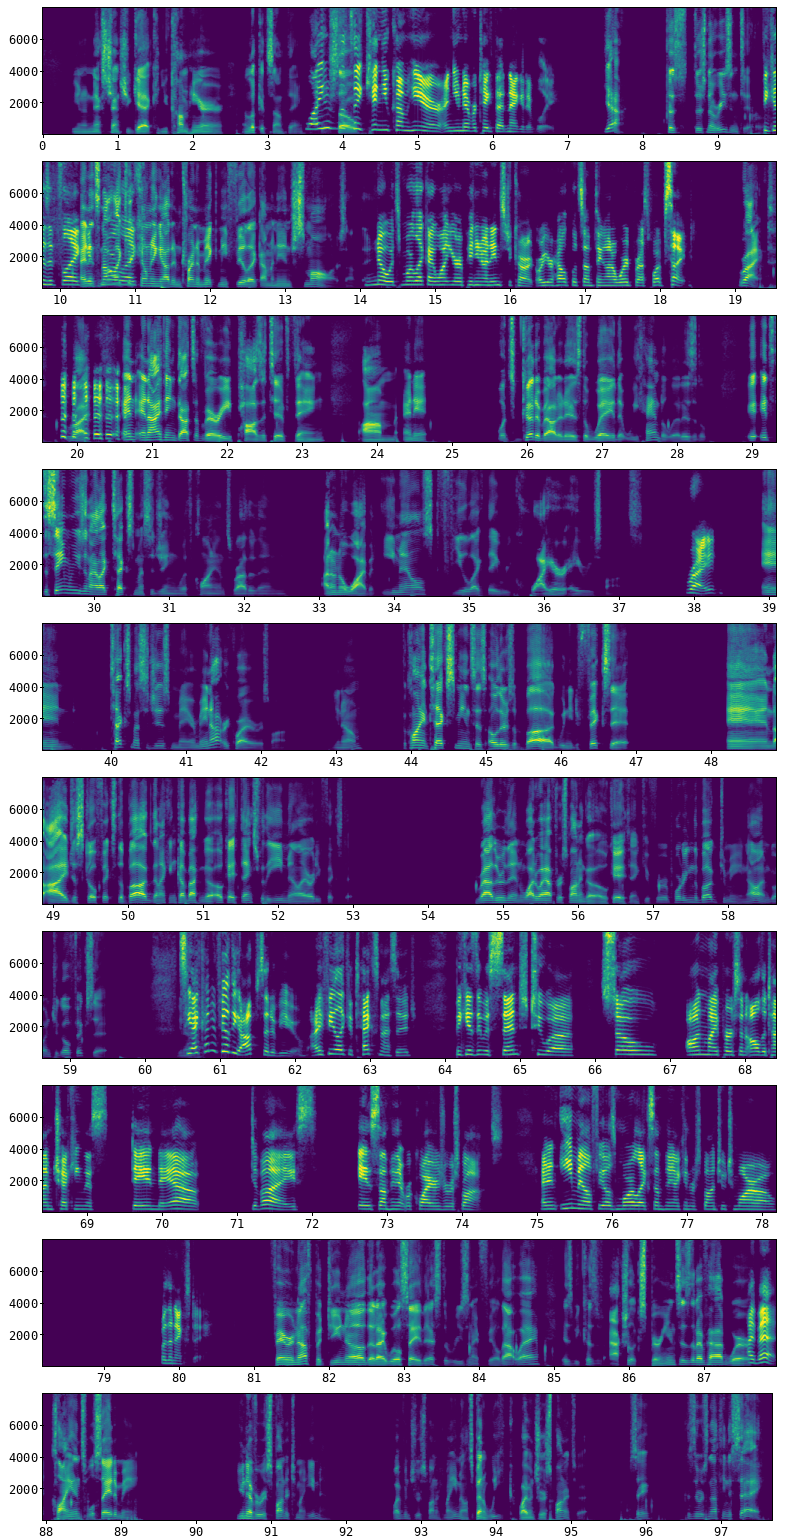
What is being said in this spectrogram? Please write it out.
you know, next chance you get, can you come here and look at something? Well, I usually So- say, can you come here? And you never take that negatively. Yeah, because there's no reason to. Because it's like. and it's, not more like, you're coming out and trying to make me feel like I'm an inch small or something. No, it's more like I want your opinion on Instacart or your help with something on a WordPress website. Right, right. and and I think that's a very positive thing. Um, and it, what's good about it is the way that we handle it is it'll, it, it's the same reason I like text messaging with clients rather than I don't know why, but emails feel like they require a response. right. and text messages may or may not require a response. You know, if a client texts me and says, "Oh, there's a bug, we need to fix it," and I just go fix the bug, then I can come back and go, "Okay, thanks for the email. I already fixed it." Rather than why do I have to respond and go, "Okay, thank you for reporting the bug to me. Now I'm going to go fix it." You See, know? I kind of feel the opposite of you. I feel like a text message because it was sent to a so on my person all the time checking this day in, day out device is something that requires a response. And an email feels more like something I can respond to tomorrow or the next day. Fair enough, but do you know that I will say this? The reason I feel that way is because of actual experiences that I've had where I bet. clients will say to me, You never responded to my email. Why haven't you responded to my email? It's been a week. Why haven't you responded to it? I'll say, Because there was nothing to say.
